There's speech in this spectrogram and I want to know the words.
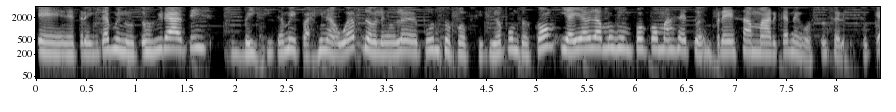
eh, de 30 minutos gratis, visita mi página web www.popsitivo.com y ahí hablamos un poco más de tu empresa, marca, negocio, servicio, ¿ok?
